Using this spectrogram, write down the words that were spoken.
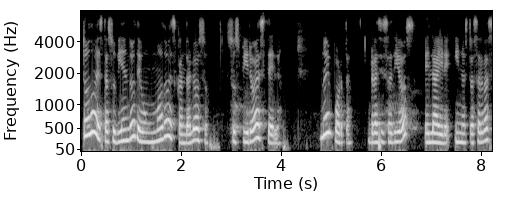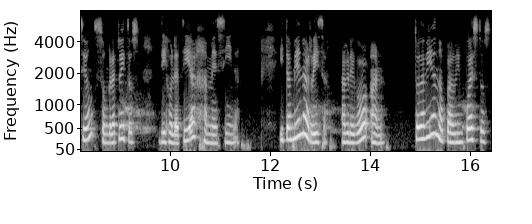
Todo está subiendo de un modo escandaloso, suspiró Estela. No importa, Gracias a Dios, el aire y nuestra salvación son gratuitos, dijo la tía Jamesina. Y también la risa, agregó Ana. Todavía no pago impuestos,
